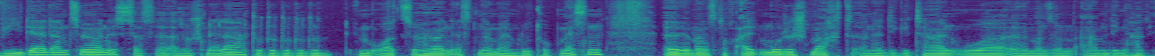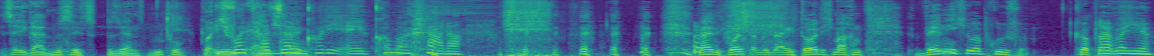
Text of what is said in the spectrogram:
wie der dann zu hören ist, dass er also schneller du, du, du, du, im Ohr zu hören ist, ne, beim Blutdruck messen. Äh, wenn man es noch altmodisch macht, an einer digitalen Uhr, äh, wenn man so ein Armding hat, ist ja egal, wir müssen jetzt sehr ins Blutdruck Ich wollte gerade sagen, Cody, ey, komm mal klar da. Nein, ich wollte damit eigentlich deutlich machen, wenn ich überprüfe, Körper. Bleib mal hier.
